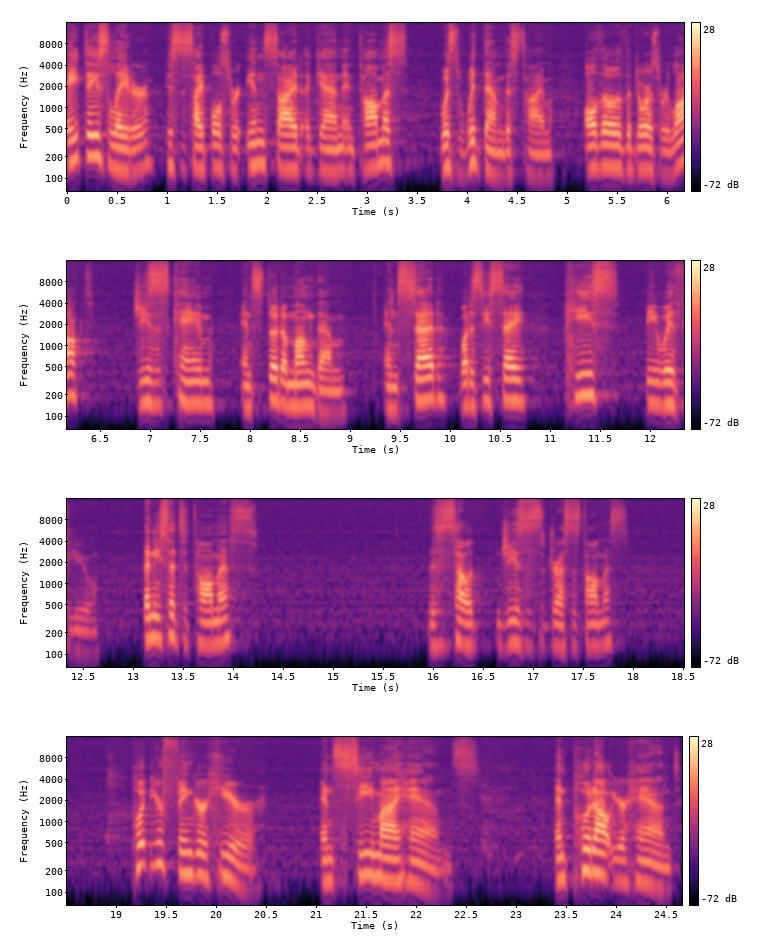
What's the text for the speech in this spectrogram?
Eight days later, his disciples were inside again, and Thomas was with them this time. Although the doors were locked, Jesus came and stood among them and said, What does he say? Peace be with you. Then he said to Thomas, This is how Jesus addresses Thomas Put your finger here and see my hands, and put out your hand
